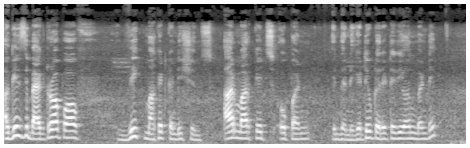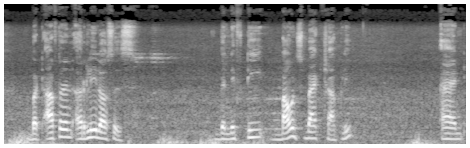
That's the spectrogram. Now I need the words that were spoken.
Against the backdrop of weak market conditions, our markets opened in the negative territory on Monday, but after an early losses, the Nifty bounced back sharply and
